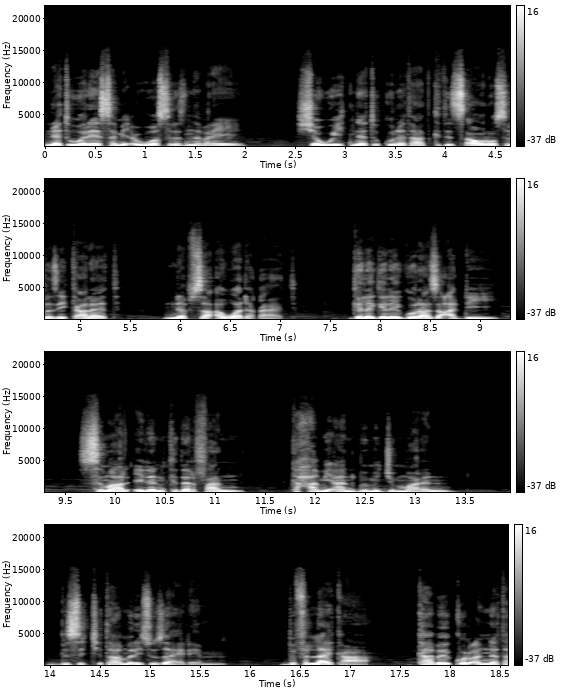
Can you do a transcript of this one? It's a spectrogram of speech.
نتوري سميعو وصل نبري شويت نتو كونتات كتس أورو سلزي كالت نفسا أوادقات قلقلي قراز عدي سمال إلن كدرفان ክሓሚኣን ብምጅማረን ብስጭታ መሪሱ ዛየደም ብፍላይካ ካብ ቁልዕነታ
